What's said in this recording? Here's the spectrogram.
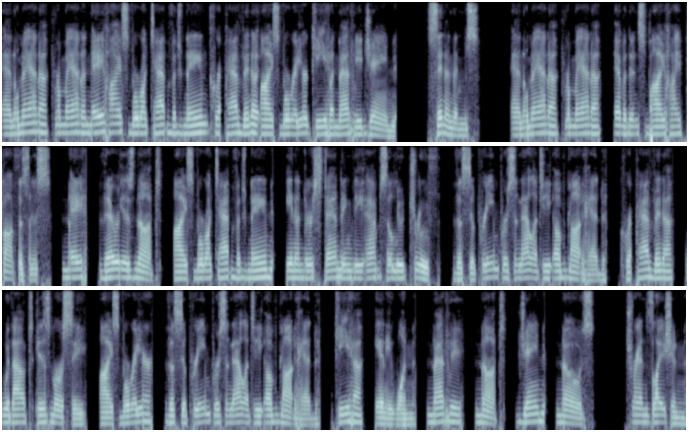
Anumana pramana nahisvaratadvajname kripavina isvarayar kiha jain. Synonyms. Anumana pramana, evidence by hypothesis, nay, there is not, Isvaratadvaj in understanding the absolute truth, the Supreme Personality of Godhead, Kripavina, without His mercy, Isvarayar, the Supreme Personality of Godhead, Kiha, anyone, Madhi, not, Jain, knows. Translation.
